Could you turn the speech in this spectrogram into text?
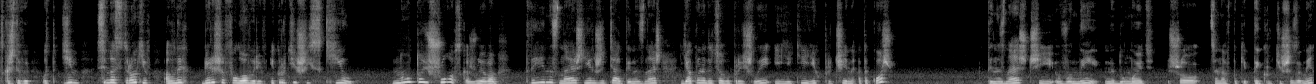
скажете ви, от їм 17 років, а в них більше фоловерів і крутіший скіл. Ну, то й що, скажу я вам. Ти не знаєш їх життя, ти не знаєш, як вони до цього прийшли і які їх причини. А також ти не знаєш, чи вони не думають, що це навпаки ти крутіше за них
